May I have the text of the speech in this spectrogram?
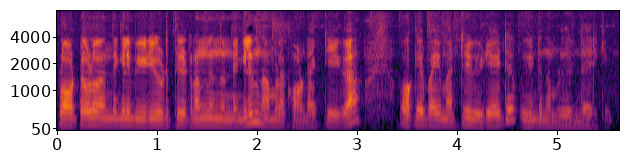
പ്ലോട്ടുകളോ എന്തെങ്കിലും വീഡിയോ എടുത്ത് ഇടണം എന്നുണ്ടെങ്കിലും നമ്മളെ കോൺടാക്റ്റ് ചെയ്യുക. ഓക്കെ ബൈ മറ്റൊരു വീഡിയോ ആയിട്ട് വീണ്ടും നമ്മൾ വരുന്നതായിരിക്കും.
